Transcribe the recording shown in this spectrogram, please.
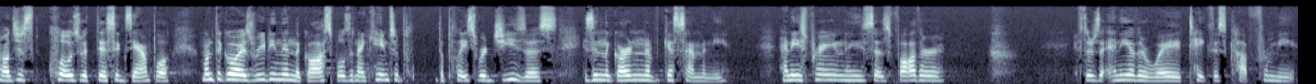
I'll just close with this example. A month ago, I was reading in the Gospels and I came to the place where Jesus is in the Garden of Gethsemane. And he's praying and he says, Father, if there's any other way, take this cup from me,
